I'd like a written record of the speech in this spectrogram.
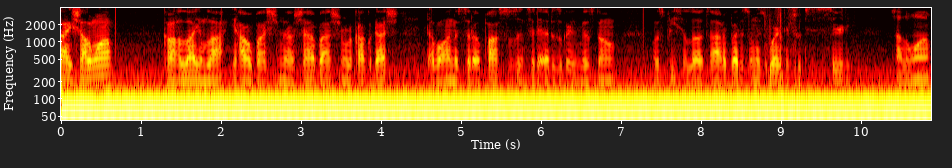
Alright, Shalom. Call Halayim La, Yahweh Bashim Shah Bashim Rakakodash. Double honors to the apostles and to the elders of Great Millstone. Most peace and love to all the brothers on this work and truth and sincerity. Shalom.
